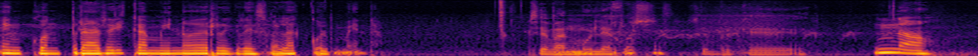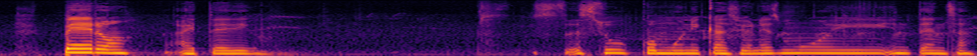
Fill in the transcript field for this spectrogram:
encontrar el camino de regreso a la colmena. Se van muy lejos. Siempre que. No, pero ahí te digo, su comunicación es muy intensa.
